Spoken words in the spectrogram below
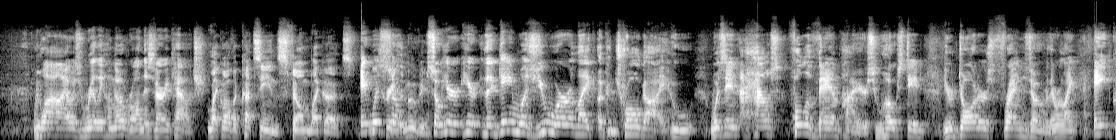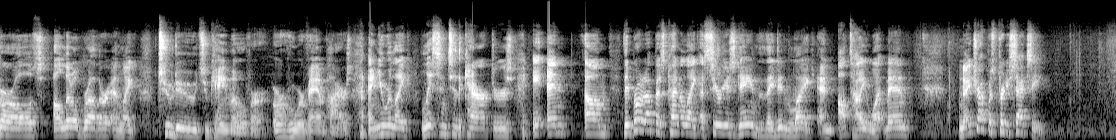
while I was really hungover on this very couch. like all the cutscenes filmed like a It was created so, the movie. So here, here, the game was you were like a control guy who was in a house full of vampires who hosted your daughter's friends over. There were like eight girls, a little brother, and like two dudes who came over or who were vampires, and you were like listen to the characters a- and. Um, they brought it up as kind of like a serious game that they didn't like, and I'll tell you what, man, Night Trap was pretty sexy.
